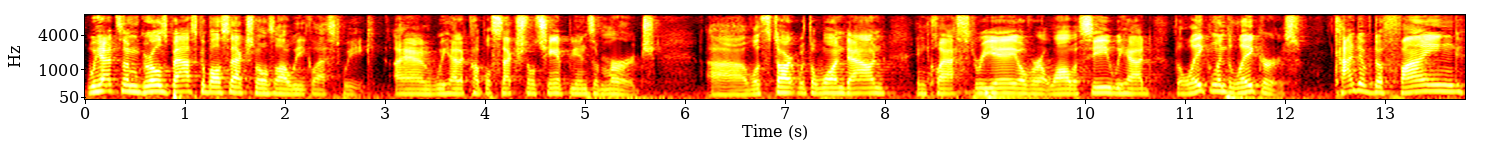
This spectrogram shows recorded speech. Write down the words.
we had some girls basketball sectionals all week last week, and we had a couple sectional champions emerge. Uh, let's start with the one down in Class 3A over at Wawasee. We had the Lakeland Lakers kind of defying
